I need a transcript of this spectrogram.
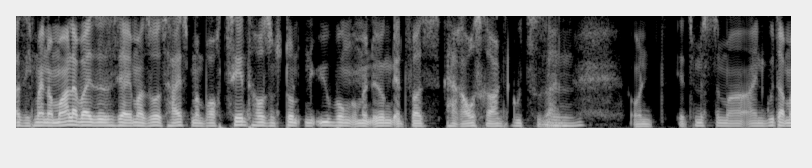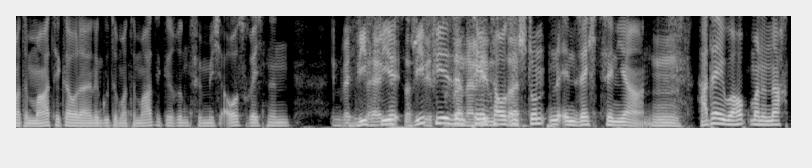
also ich meine, normalerweise ist es ja immer so, es heißt, man braucht 10.000 Stunden Übung, um in irgendetwas herausragend gut zu sein. Mhm. Und jetzt müsste mal ein guter Mathematiker oder eine gute Mathematikerin für mich ausrechnen, wie viel, wie viel sind 10.000 Stunden in 16 Jahren? Mhm. Hat er überhaupt mal eine Nacht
